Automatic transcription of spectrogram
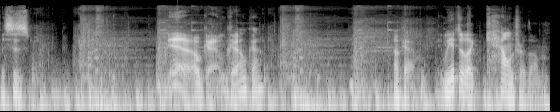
This is yeah, okay, okay, okay. Okay, we have to, like, counter them.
